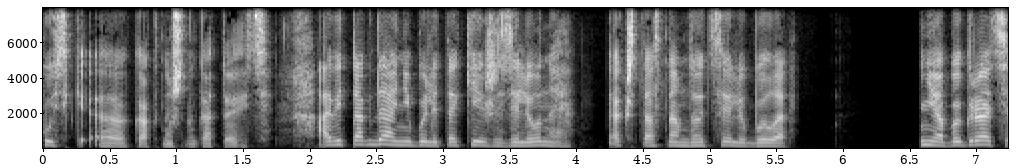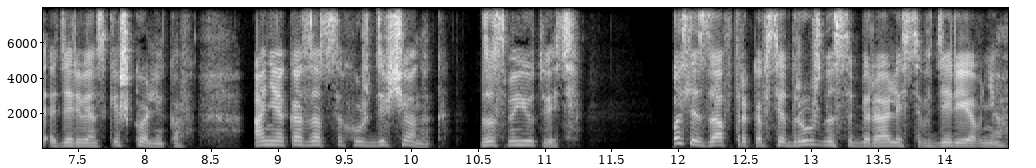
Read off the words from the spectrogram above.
куськи, э, как нужно готовить. А ведь тогда они были такие же зеленые, так что основной целью было не обыграть деревенских школьников, а не оказаться хуже девчонок. Засмеют ведь. После завтрака все дружно собирались в деревню.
